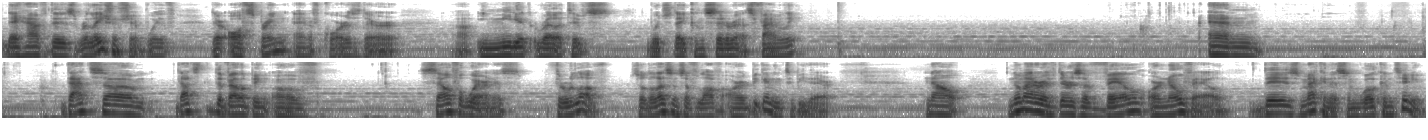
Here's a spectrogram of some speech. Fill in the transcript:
they have this relationship with their offspring and, of course, their uh, immediate relatives, which they consider as family. And that's um, that's the developing of self-awareness through love. So the lessons of love are beginning to be there. Now, no matter if there's a veil or no veil, this mechanism will continue.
